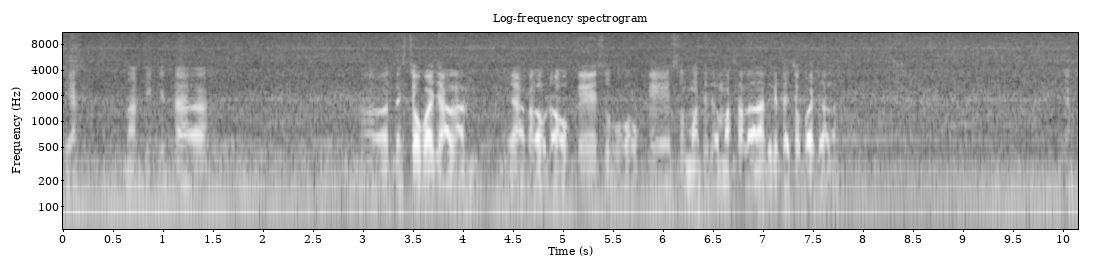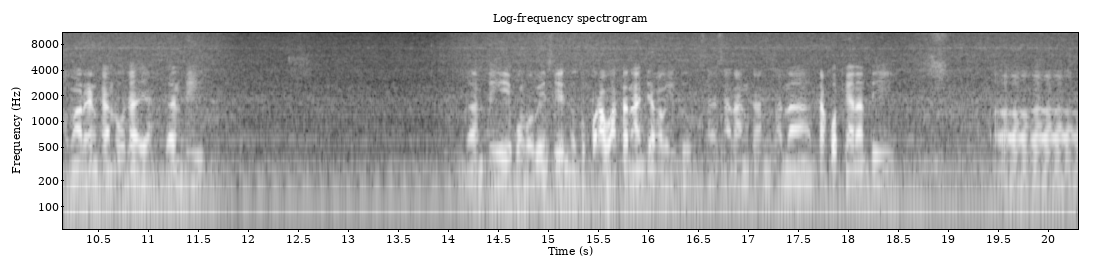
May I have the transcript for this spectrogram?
ya nanti kita eh, tes coba jalan. Ya kalau udah oke suhu oke semua tidak masalah nanti kita coba jalan. Yang kemarin kan udah ya ganti ganti pompa bensin untuk perawatan aja kalau itu saya sarankan. Karena takutnya nanti eh,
